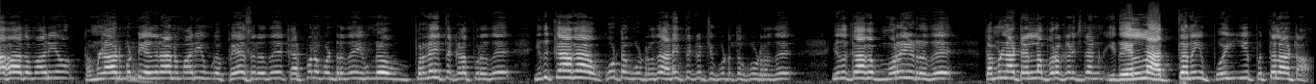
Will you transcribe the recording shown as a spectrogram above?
ஆகாத மாதிரியும் தமிழ்நாடு மட்டும் எதிரான மாதிரி இவங்க பேசுறது கற்பனை பண்ணுறது இவங்க பிரளயத்தை கிளப்புறது இதுக்காக கூட்டம் கூட்டுறது அனைத்து கட்சி கூட்டத்தை கூடுறது இதுக்காக முறையிடுறது தமிழ்நாட்டை எல்லாம் புறக்கணிச்சிட்டாங்க. இதெல்லாம் அத்தனையும் பொய் பித்தலாட்டம்.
